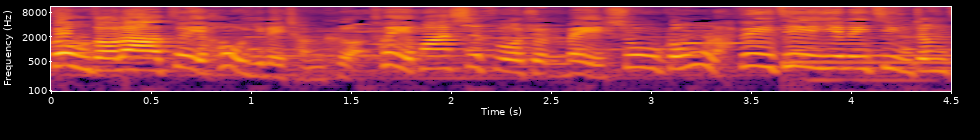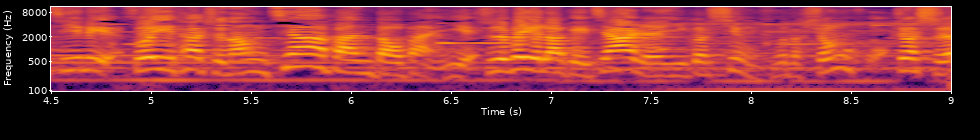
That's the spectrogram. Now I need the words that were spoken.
送走了最后一位乘客，翠花师傅准备收工了。最近因为竞争激烈，所以他只能加班到半夜，只为了给家人一个幸福的生活。这时，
